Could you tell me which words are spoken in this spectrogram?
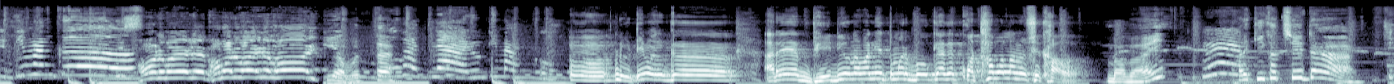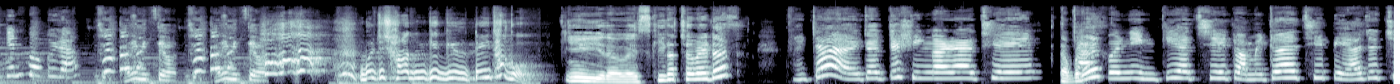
রুটি মাংস। আমার বাইরে ভাবার বাইরে ভাই। কি অবস্থা? রুটি মাংস। রুটি আরে ভিডিও না বানিয়ে তোমার বউকে আগে কথা বলানো শেখাও। বাবাই আরে কি খাচ্ছে এটা? চিকেন পকোড়া। আরে মিথ্যে হচ্ছে আরে মিথ্যে হচ্ছে বলছি সারাদিন কি গিলতেই থাকো? এই দেখো গাইস কি খাচ্ছে এটা? এটা এটা হচ্ছে সিঙ্গারা আছে। তারপরে? তারপর নিমকি আছে টমেটো আছে পেঁয়াজ আছে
